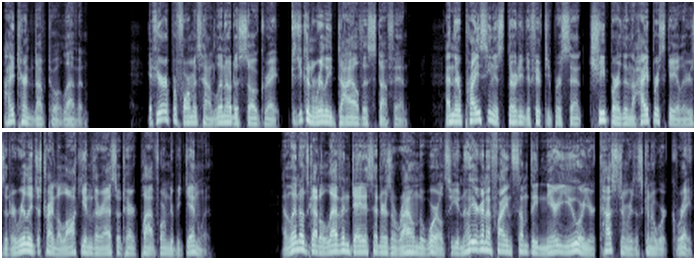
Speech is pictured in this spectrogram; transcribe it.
I turned it up to 11. If you're a performance hound, Linode is so great because you can really dial this stuff in. And their pricing is 30 to 50% cheaper than the hyperscalers that are really just trying to lock you into their esoteric platform to begin with. And Linode's got 11 data centers around the world, so you know you're going to find something near you or your customers that's going to work great.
